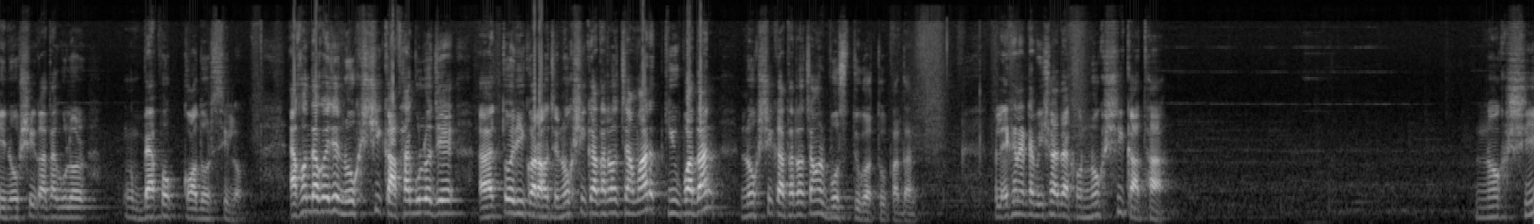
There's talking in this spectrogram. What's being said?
এই নকশি কাঁথাগুলোর ব্যাপক কদর ছিল। এখন দেখো এই যে নকশি কাঁথাগুলো যে তৈরি করা হচ্ছে, নকশি কাঁথাটা হচ্ছে আমার কি উপাদান? নকশি কাঁথাটা হচ্ছে আমার বস্তুগত উপাদান। তাহলে এখানে একটা বিষয় দেখো, নকশি কাঁথা। নকশি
